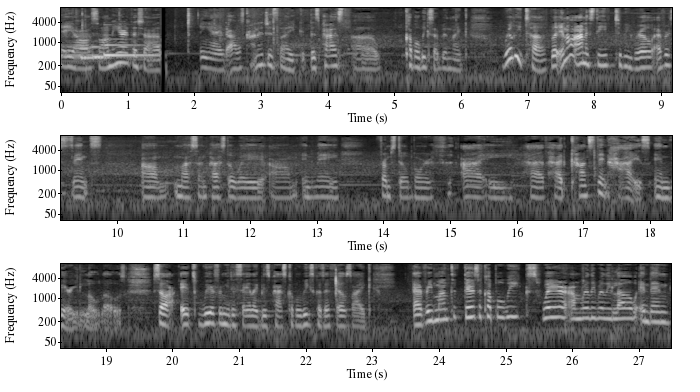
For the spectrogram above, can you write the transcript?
Hey y'all, so I'm here at the shop and I was kind of just like this past uh, couple weeks have been like really tough. But in all honesty, to be real, ever since um, my son passed away um, in May from stillbirth, I have had constant highs and very low lows. So it's weird for me to say like these past couple weeks because it feels like every month there's a couple weeks where I'm really really low and then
